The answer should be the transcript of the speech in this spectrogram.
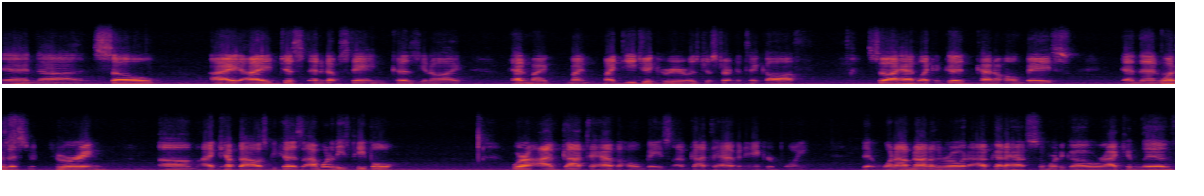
and uh, so I I just ended up staying because you know I had my, my my DJ career was just starting to take off, so I had like a good kind of home base. And then once I started touring, um, I kept the house because I'm one of these people where I've got to have a home base. I've got to have an anchor point that when I'm not on the road, I've got to have somewhere to go where I can live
